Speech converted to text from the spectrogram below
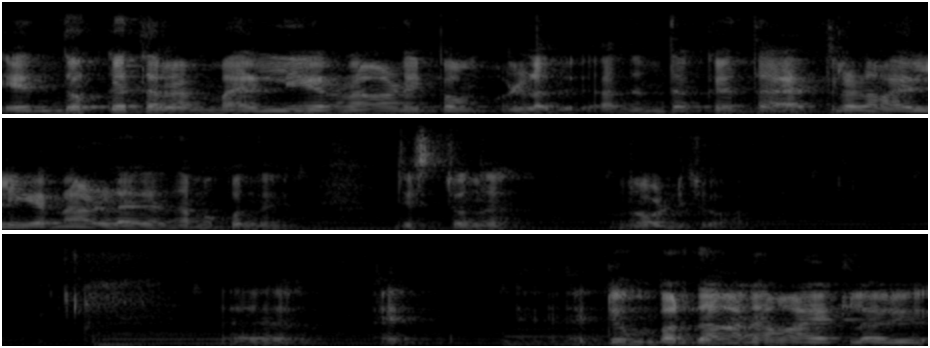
എന്തൊക്കെ തരം മലിനീകരണമാണ് ഇപ്പം ഉള്ളത്? അത് എന്തൊക്കെ തരത്തിലുള്ള മലിനീകരണമാണ് ഉള്ളത്? നമുക്കൊന്ന് ജസ്റ്റ് ഒന്ന് നോട്ടിച്ചു പോകാം ഏറ്റവും പ്രധാനമായിട്ടുള്ള ഒരു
